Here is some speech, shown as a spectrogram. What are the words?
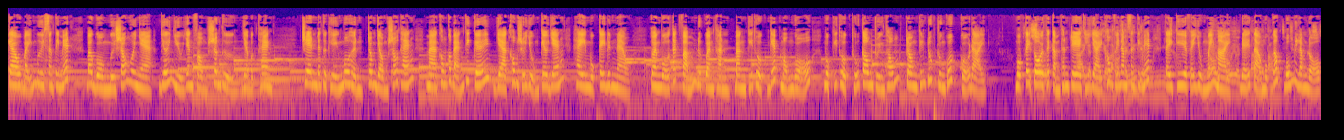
cao 70cm, bao gồm 16 ngôi nhà với nhiều gian phòng, sân thượng và bậc thang. Chen đã thực hiện mô hình trong vòng 6 tháng mà không có bản thiết kế và không sử dụng keo dán hay một cây đinh nào. Toàn bộ tác phẩm được hoàn thành bằng kỹ thuật ghép mộng gỗ, một kỹ thuật thủ công truyền thống trong kiến trúc Trung Quốc cổ đại. Một tay tôi phải cầm thanh tre chỉ dài 0,5cm, tay kia phải dùng máy mài để tạo một góc 45 độ.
